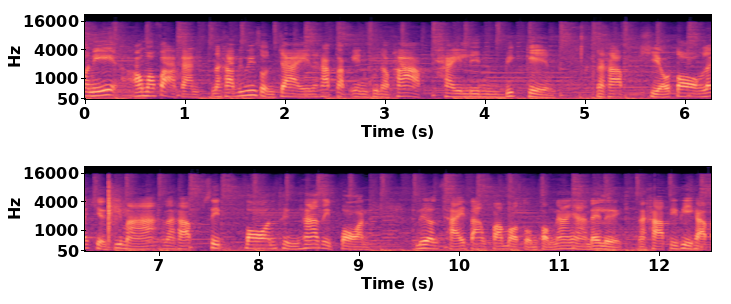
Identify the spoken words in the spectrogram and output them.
วันนี้เอามาฝากกันนะครับพี่ๆสนใจนะครับกับเอ็นคุณภาพไทลินบิ๊กเกมนะครับเขียวตองและเขียวขี้ม้านะครับ 10 ปอนด์ถึง 50 ปอนด์ เลือกใช้ตามความเหมาะสมของหน้างานได้เลยนะครับ พี่ๆครับ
